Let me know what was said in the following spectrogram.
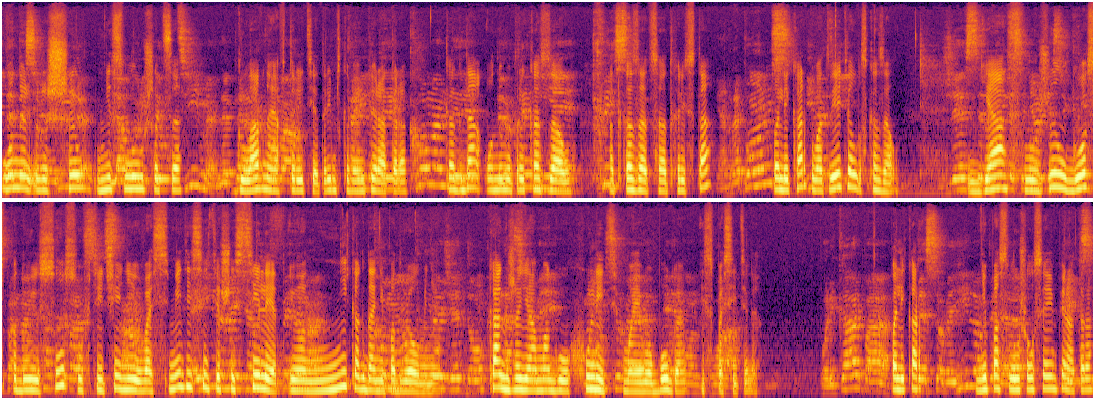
он решил не слушаться главный авторитет римского императора. Когда он ему приказал отказаться от Христа, Поликарп ответил, сказал, я служил Господу Иисусу в течение 86 лет, и Он никогда не подвел меня. Как же я могу хулить моего Бога и Спасителя? Поликарп не послушался императора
